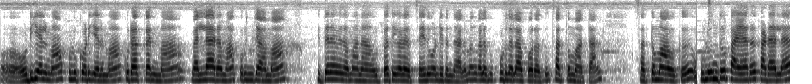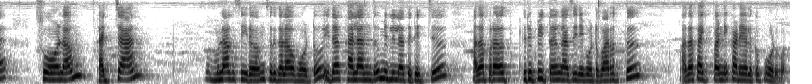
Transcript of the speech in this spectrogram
ஒடியல்மா புழுக்கொடியல்மா குரக்கன்மா வல்லாரமா குறிஞ்சாமா இத்தனை விதமான உற்பத்திகளை செய்து கொண்டிருந்தாலும் எங்களுக்கு கூடுதலாக போகிறது சத்துமா தான். சத்துமாவுக்கு உளுந்து பயறு கடலை சோளம் கச்சான் மிளகு சீரகம் சிறிதளவு போட்டு இதை கலந்து மில்லில் திரித்து அதை அப்புறம் திருப்பி தேங்காய் சீனி போட்டு வறுத்து அதை பேக் பண்ணி கடைகளுக்கு போடுவோம்.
